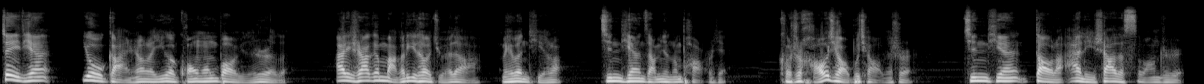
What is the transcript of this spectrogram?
这一天又赶上了一个狂风暴雨的日子。艾丽莎跟玛格丽特觉得啊没问题了，今天咱们就能跑出去。可是好巧不巧的是，今天到了艾丽莎的死亡之日，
